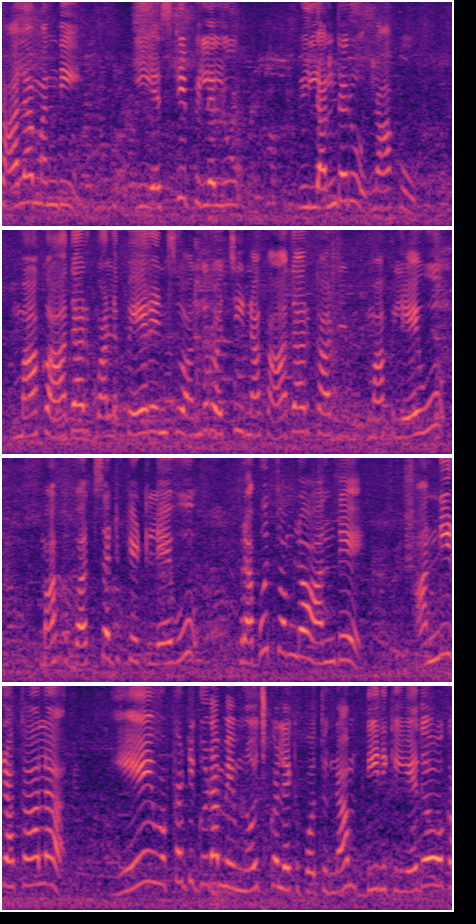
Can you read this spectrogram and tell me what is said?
చాలామంది ఈ ఎస్టీ పిల్లలు వీళ్ళందరూ నాకు మాకు ఆధార్ వాళ్ళ పేరెంట్స్ అందరూ వచ్చి నాకు ఆధార్ కార్డు మాకు లేవు మాకు బర్త్ సర్టిఫికేట్ లేవు. ప్రభుత్వంలో అందే అన్ని రకాల ఏ ఒక్కటి కూడా మేము నోచుకోలేకపోతున్నాం. దీనికి ఏదో ఒక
